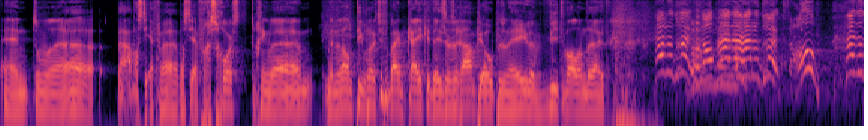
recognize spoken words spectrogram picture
En toen eh, ja, was hij even, was die even geschorst. Toen gingen we eh, met een ander teamgenootje voorbij hem kijken. Deed zo zijn raampje open, zo'n hele wietwalm eruit. Ga de drugs op, ga de, ga de drugs op. Ga de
